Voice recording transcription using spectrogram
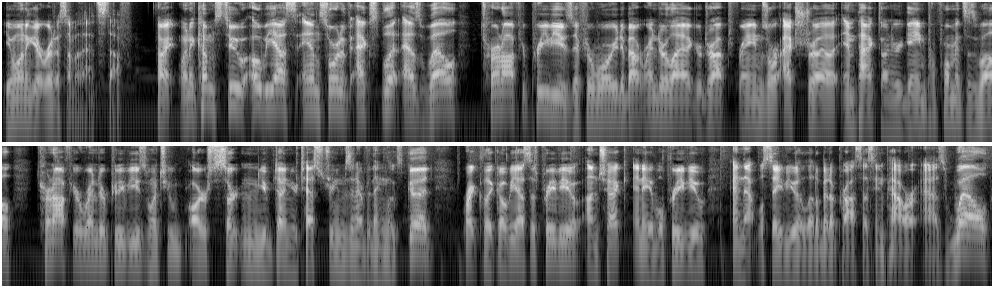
you want to get rid of some of that stuff all right when it comes to obs and sort of xsplit as well turn off your previews if you're worried about render lag or dropped frames or extra impact on your game performance as well turn off your render previews once you are certain you've done your test streams and everything looks good right click OBS's preview, uncheck enable preview, and that will save you a little bit of processing power as well.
